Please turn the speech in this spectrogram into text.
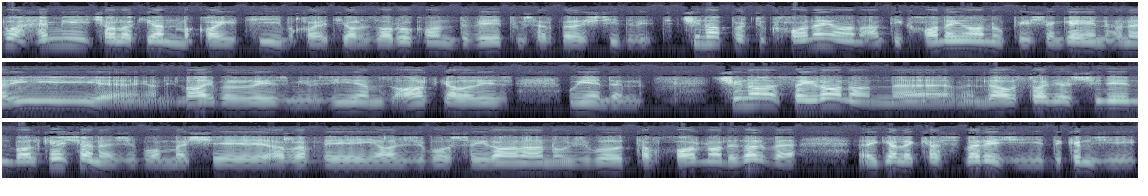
با همی چالاکیان مقایتی مقایتی آلزاروکان دوید و سرپرشتی دوید چینا پرتوکخانه آن انتیکخانه آن و پیشنگه هنری یعنی لایبرریز میوزیمز آرت گالریز و یندن چونا سیرانان لاسترالیا چینین بالکشن جبو مشه روی یان جبو سیرانان و جبو تفخارنا لدر و گل کس برجی دکنجی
